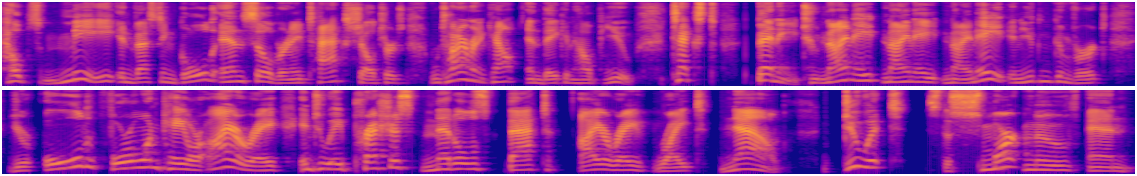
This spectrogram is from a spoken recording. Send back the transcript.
helps me invest in gold and silver in a tax sheltered retirement account, and they can help you. Text Benny to 989898, and you can convert your old 401k or IRA into a precious metals backed IRA right now. Do it. It's the smart move, and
